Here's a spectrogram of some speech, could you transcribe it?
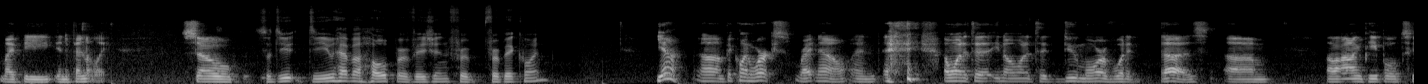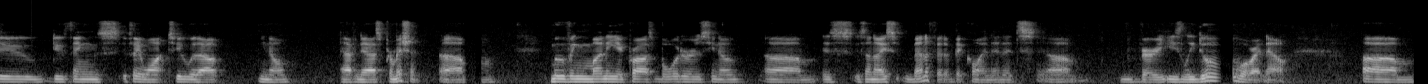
might be independently. So. So do you do you have a hope or vision for for Bitcoin? Yeah, um, Bitcoin works right now, and I wanted to, you know, I wanted to do more of what it does, um, allowing people to do things if they want to without, you know, having to ask permission. Um, moving money across borders, you know, um, is is a nice benefit of Bitcoin, and it's um, very easily doable right now. Um,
